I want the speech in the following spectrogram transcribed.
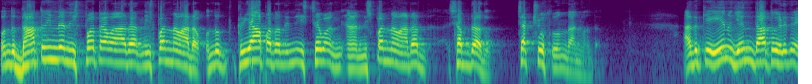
ಒಂದು ಧಾತುವಿಂದ ನಿಷ್ಪತವಾದ ನಿಷ್ಪನ್ನವಾದ ಒಂದು ಕ್ರಿಯಾಪದದಿಂದ ನಿಶ್ಚವ ನಿಷ್ಪನ್ನವಾದ ಶಬ್ದ ಅದು. ಚಕ್ಷುಸು ಅಂತ ಅನ್ನುವಂಥದ್ದು. ಅದಕ್ಕೆ ಏನು ಏನು ಧಾತು ಹೇಳಿದರೆ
